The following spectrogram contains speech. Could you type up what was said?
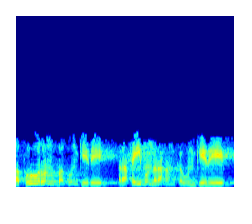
غفور بخون کې دی رحیم رحم کون کې دی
